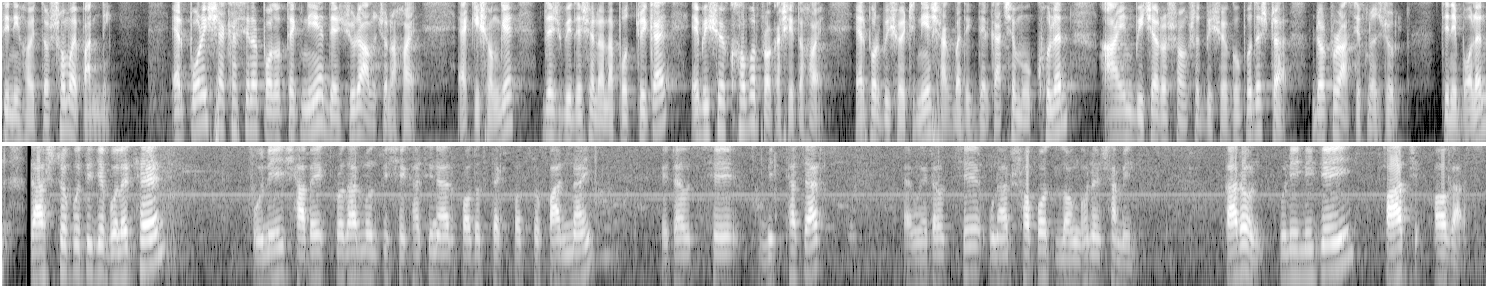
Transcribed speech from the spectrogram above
তিনি হয়তো সময় পাননি। এরপরই শেখ হাসিনার পদত্যাগ নিয়ে দেশজুড়ে আলোচনা হয়। একই সঙ্গে দেশ বিদেশে নানা পত্রিকায় এ বিষয়ে খবর প্রকাশিত হয়। এরপর বিষয়টি নিয়ে সাংবাদিকদের কাছে মুখ খুলেন আইন, বিচার ও সংসদ বিষয়ক উপদেষ্টা ডক্টর আসিফ নজরুল। তিনি বলেন, রাষ্ট্রপতি যে বলেছেন উনি সাবেক প্রধানমন্ত্রী শেখ হাসিনার পদত্যাগপত্র পান নাই। এটা হচ্ছে মিথ্যাচার এবং এটা হচ্ছে ওনার শপথ লঙ্ঘনের সামিল। কারণ উনি নিজেই পাঁচ অগাস্ট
